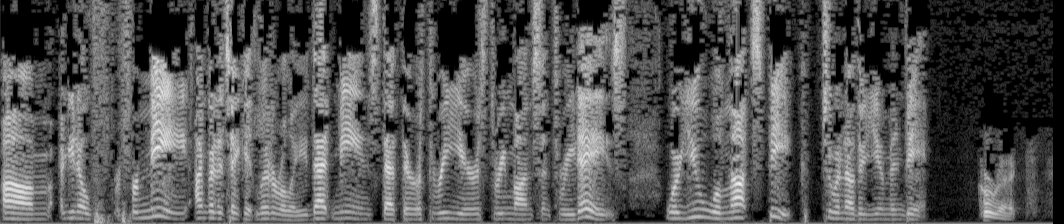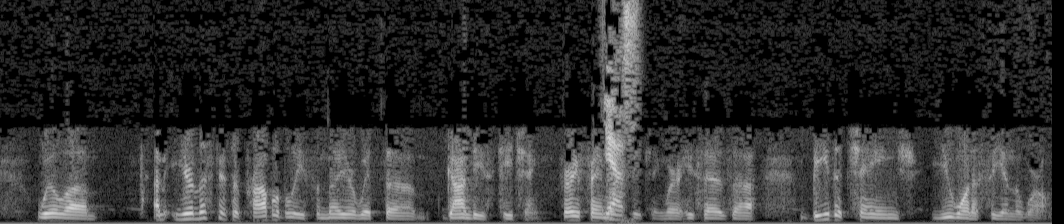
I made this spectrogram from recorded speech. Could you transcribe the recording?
Um, you know, for, for me, I'm going to take it literally. That means that there are three years, three months, and three days where you will not speak to another human being. Correct. We'll. Um, I mean, your listeners are probably familiar with uh, Gandhi's teaching, very famous yes. teaching, where he says, uh, "Be the change you want to see in the world."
